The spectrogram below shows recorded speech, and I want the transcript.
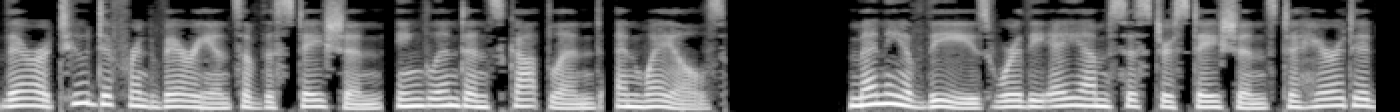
there are two different variants of the station, England and Scotland, and Wales. Many of these were the AM sister stations to heritage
